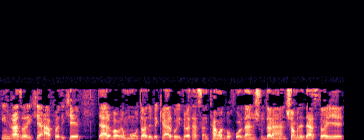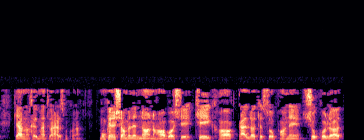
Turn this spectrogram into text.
این غذایی که افرادی که در واقع معتاد به کربوهیدرات هستن تمایل به خوردنشون دارن شامل دستای که الان خدمت رو عرض می‌کنم. ممکنه شامل نانها باشه کیک ها غلات صبحانه شکلات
